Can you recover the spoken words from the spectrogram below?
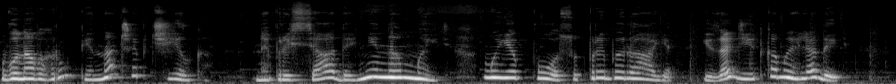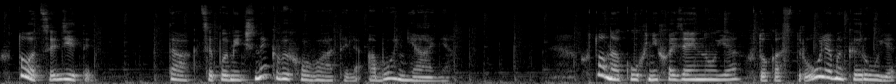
Вона в групі, наче пчілка, не присяде ні на мить, миє посуд, прибирає і за дітками глядить. Хто це діти? Так, це помічник вихователя або няня. Хто на кухні хазяйнує, хто каструлями керує,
